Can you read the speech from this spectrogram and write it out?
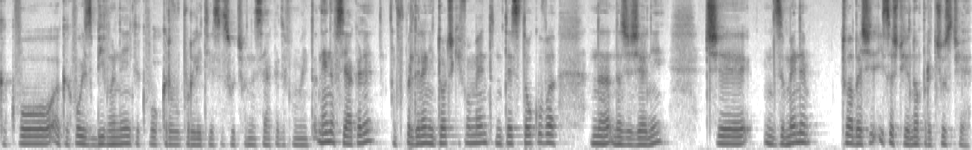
какво, какво избиване и какво кръвопролитие се случва навсякъде в момента. Не навсякъде, в определени точки в момента, но те са толкова нажежени, че за мен това беше и също едно предчувствие.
